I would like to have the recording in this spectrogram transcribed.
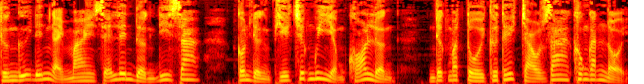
Cứ nghĩ đến ngày mai sẽ lên đường đi xa, Con đường phía trước nguy hiểm khó lường, Nước mắt tôi cứ thế trào ra không ngăn nổi.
